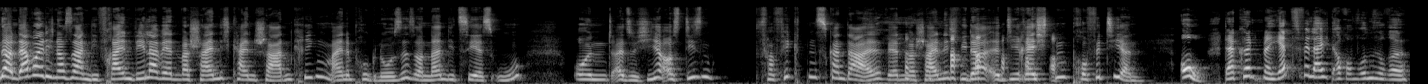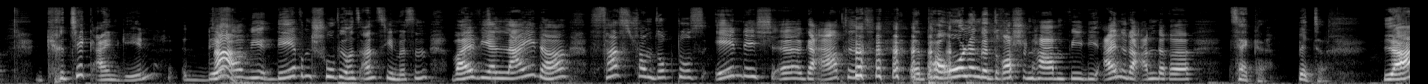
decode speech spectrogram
Na, und da wollte ich noch sagen, die Freien Wähler werden wahrscheinlich keinen Schaden kriegen, meine Prognose, sondern die CSU. Und also hier aus diesem verfickten Skandal werden wahrscheinlich wieder äh, die Rechten profitieren. Oh, da könnten wir jetzt vielleicht auch auf unsere Kritik eingehen, derer Ah. wir, deren Schuh wir uns anziehen müssen, weil wir leider fast vom Duktus ähnlich äh, geartet äh, Parolen gedroschen haben wie die ein oder andere Zecke. Bitte. Ja,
